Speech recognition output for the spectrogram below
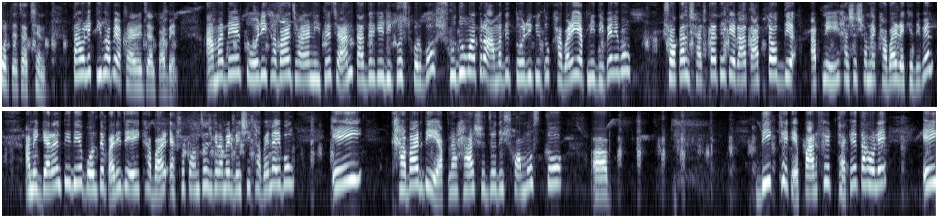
করতে চাচ্ছেন, তাহলে কীভাবে আপনারা রেজাল্ট পাবেন? আমাদের তৈরি খাবার যারা নিতে চান, তাদেরকে রিকোয়েস্ট করব, শুধুমাত্র আমাদের তৈরিকৃত খাবারই আপনি দিবেন এবং সকাল সাতটা থেকে রাত আটটা অবধি আপনি হাঁসের সামনে খাবার রেখে দিবেন। আমি গ্যারান্টি দিয়ে বলতে পারি যে এই খাবার একশো পঞ্চাশ গ্রামের বেশি খাবে না এবং এই খাবার দিয়ে আপনার হাঁস যদি সমস্ত দিক থেকে পারফেক্ট থাকে, তাহলে এই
